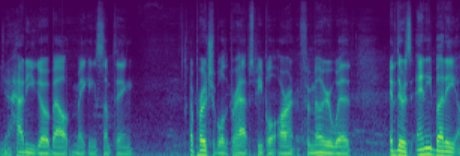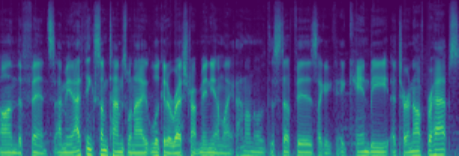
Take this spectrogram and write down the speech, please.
you know how do you go about making something approachable that perhaps people aren't familiar with. If there's anybody on the fence, I mean, I think sometimes when I look at a restaurant menu, I'm like, I don't know what this stuff is. Like, it, it can be a turnoff, perhaps.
